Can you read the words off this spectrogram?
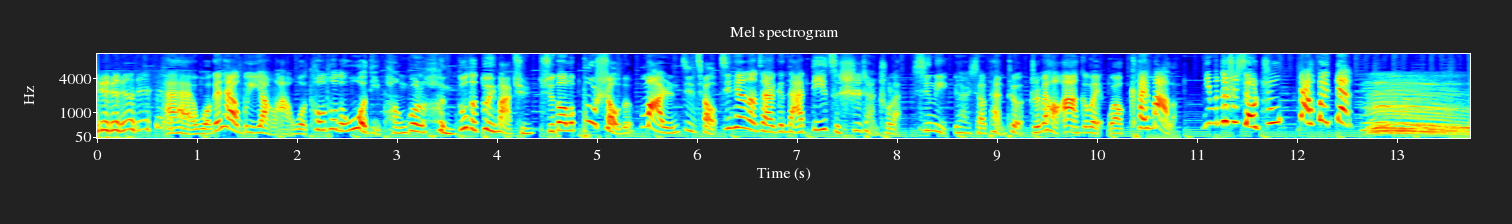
哎，我跟他又不一样了啊，我偷偷的卧底旁观了很多的对骂群，学到了不少的骂人技巧。今天呢，在这跟大家第一次施展出来，心里有点小忐忑。准备好啊，各位，我要开骂了！你们都是小猪，大坏蛋！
